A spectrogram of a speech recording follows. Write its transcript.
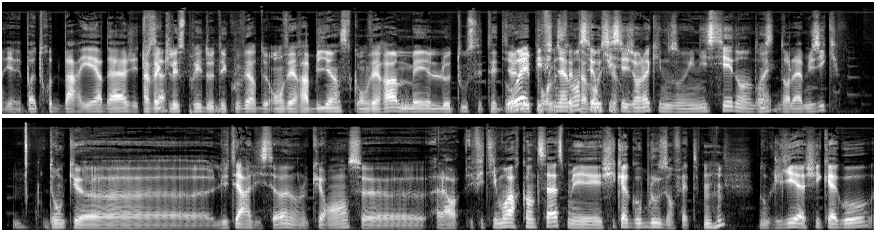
Il n'y avait pas trop de barrières d'âge et tout Avec ça. l'esprit de découverte, de, on verra bien ce qu'on verra, mais le tout c'était d'y Ouais, aller et puis pour finalement, cette c'est aussi ces gens-là qui nous ont initiés dans, dans, Ouais. dans la musique. Donc, euh, Luther Allison, en l'occurrence, euh, alors effectivement Arkansas, mais Chicago Blues en fait. Mhm. Donc lié à Chicago.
